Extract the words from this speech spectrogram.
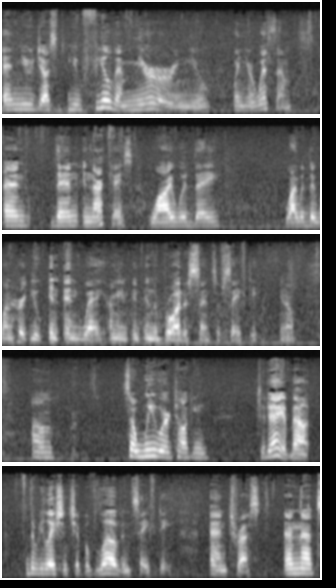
and you just, you feel them mirroring you when you're with them. And then in that case, why would they, why would they want to hurt you in any way? I mean, in, in the broadest sense of safety, you know. Um, so we were talking today about the relationship of love and safety and trust, and that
